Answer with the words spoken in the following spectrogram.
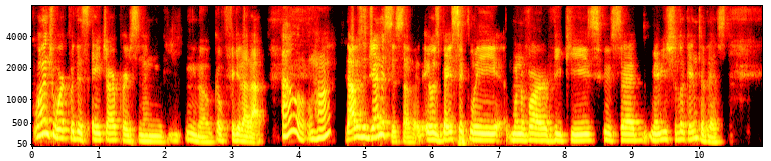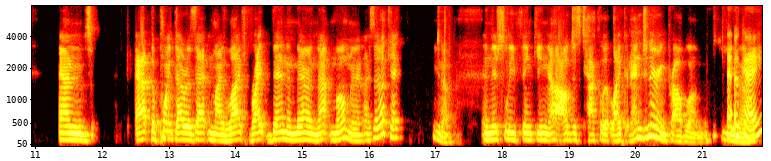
why don't you work with this HR person and, you know, go figure that out. Oh, huh. That was the genesis of it. It was basically one of our VPs who said, maybe you should look into this. And at the point that I was at in my life, right then and there in that moment, I said, okay, you know, initially thinking, oh, I'll just tackle it like an engineering problem. okay. Know?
